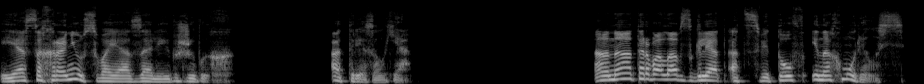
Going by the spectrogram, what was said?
«Я сохраню свои азалии в живых», — отрезал я. Она оторвала взгляд от цветов и нахмурилась.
